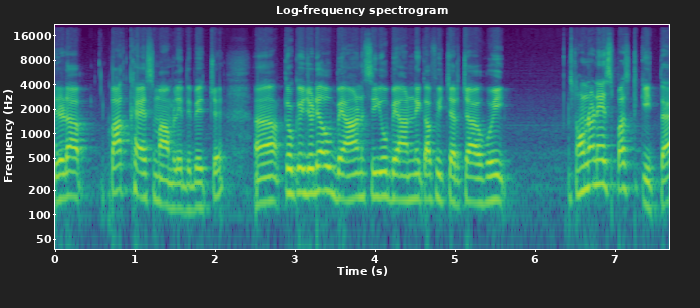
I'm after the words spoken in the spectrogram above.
ਜਿਹੜਾ ਪੱਖ ਹੈ ਇਸ ਮਾਮਲੇ ਦੇ ਵਿੱਚ ਕਿਉਂਕਿ ਜਿਹੜਾ ਉਹ ਬਿਆਨ ਸੀ, ਉਹ ਬਿਆਨ ਨੇ ਕਾਫੀ ਚਰਚਾ ਹੋਈ। ਤਾਂ ਉਹਨਾਂ ਨੇ ਸਪਸ਼ਟ ਕੀਤਾ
